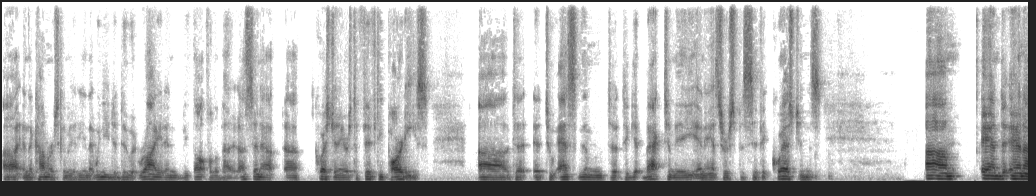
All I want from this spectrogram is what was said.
uh, in the Commerce Committee, and that we need to do it right and be thoughtful about it, I sent out uh, questionnaires to 50 parties uh, to to ask them to, to get back to me and answer specific questions. Um, and and I,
